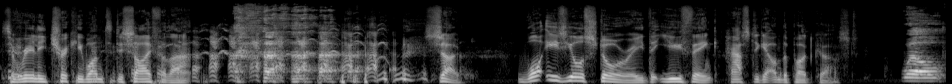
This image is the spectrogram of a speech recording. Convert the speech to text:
It's a really tricky one to decipher that. so, what is your story that you think has to get on the podcast? Well,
